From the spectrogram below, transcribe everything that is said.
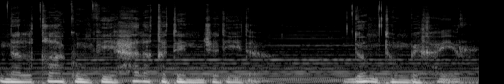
نلقاكم في حلقة جديدة. دمتم بخير.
